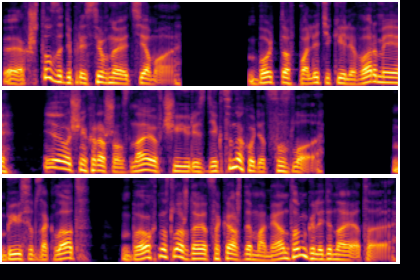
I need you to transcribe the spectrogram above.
Эх, что за депрессивная тема. Будь то в политике или в армии, я очень хорошо знаю, в чьей юрисдикции находится зло. Бьюсь об заклад, Бог наслаждается каждым моментом, глядя на это.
